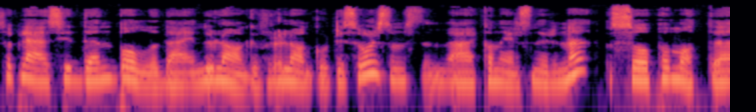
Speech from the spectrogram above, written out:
Så pleier jeg å si den bolledeigen du lager for å lage kortisol, som er kanelsnurrende, så på en måte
